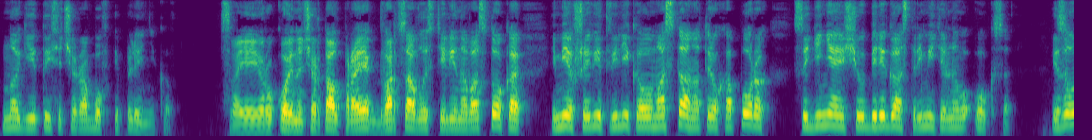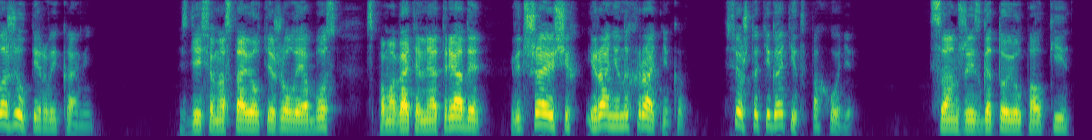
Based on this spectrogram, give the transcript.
многие тысячи рабов и пленников. Своей рукой начертал проект Дворца Властелина Востока, имевший вид великого моста на трех опорах, соединяющего берега стремительного Окса, и заложил первый камень. Здесь он оставил тяжелый обоз, вспомогательные отряды, ветшающих и раненых ратников, все, что тяготит в походе. Сам же изготовил полки,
